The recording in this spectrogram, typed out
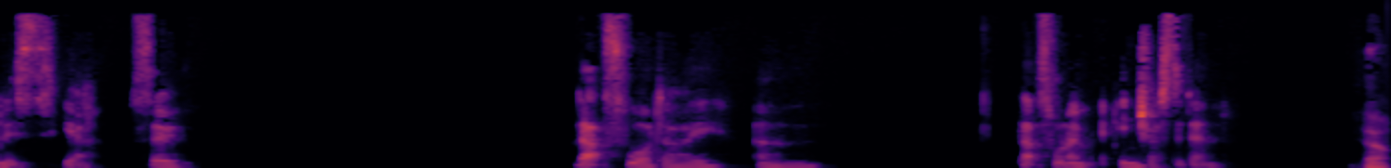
and it's yeah so that's what i um that's what I'm interested in. Yeah.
